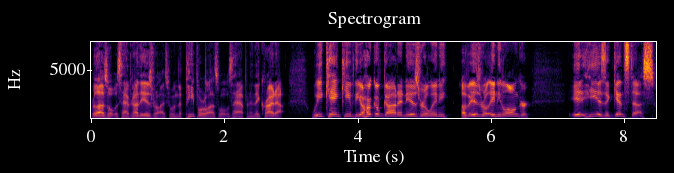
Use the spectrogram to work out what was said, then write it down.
realized what was happening, not the Israelites, but when the people realized what was happening, they cried out, "We can't keep the ark of God in Israel any of Israel any longer. It, he is against us.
